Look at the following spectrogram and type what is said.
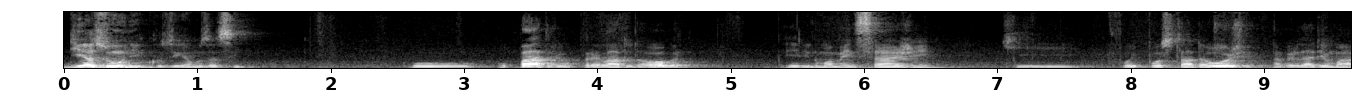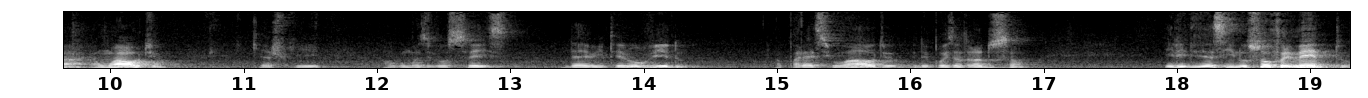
dias únicos, digamos assim. O, o padre, o prelado da obra, ele numa mensagem que foi postada hoje, na verdade é, uma, é um áudio que acho que algumas de vocês devem ter ouvido. Aparece o áudio e depois a tradução. Ele diz assim: No sofrimento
